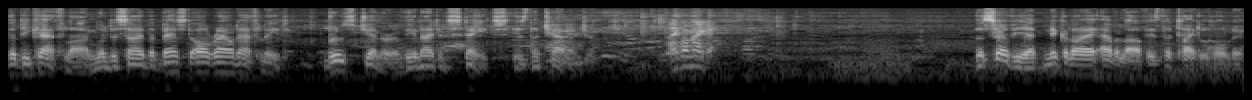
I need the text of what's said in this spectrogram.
The decathlon will decide the best all-round athlete. Bruce Jenner of the United States is the challenger. I go make it. The Soviet Nikolai Avilov is the title holder.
